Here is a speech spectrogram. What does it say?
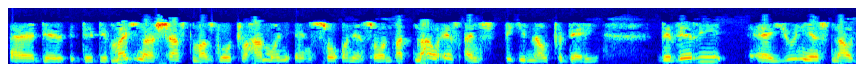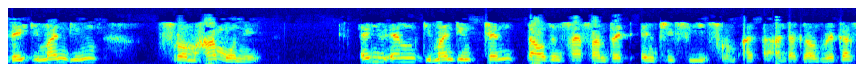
uh, the, the, the marginal shaft must go to Harmony and so on and so on. But now, as I'm speaking now today, the very uh, unions now, they're demanding from Harmony NUM demanding 10,500 entry fee from uh, underground workers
